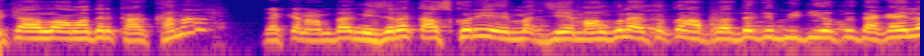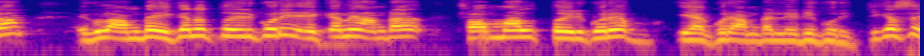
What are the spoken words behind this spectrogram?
এটা হলো আমাদের কারখানা। দেখেন আমরা নিজেরা কাজ করি যে মালগুলো এতক্ষণ আপনাদেরকে ভিডিওতে দেখাইলাম এগুলো আমরা এখানে তৈরি করি এখানে আমরা সব মাল তৈরি করে ইয়া করে আমরা রেডি করি ঠিক আছে?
